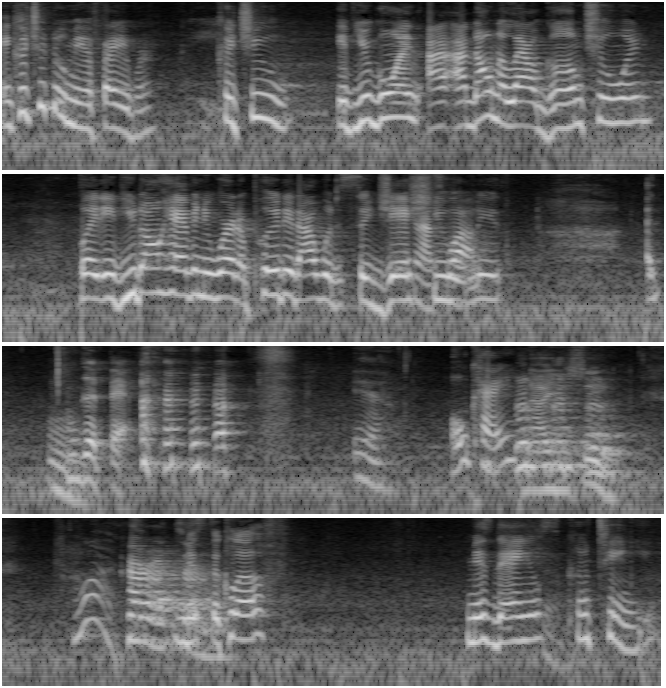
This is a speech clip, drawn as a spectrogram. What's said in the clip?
And could you do me a favor? Could you, if you're going, I, I, don't allow gum chewing, but if you don't have anywhere to put it, I would suggest Can you at least. I'm good at that. yeah. Okay. Now you sue. What? Mr. Clough, Miss Daniels, continue,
